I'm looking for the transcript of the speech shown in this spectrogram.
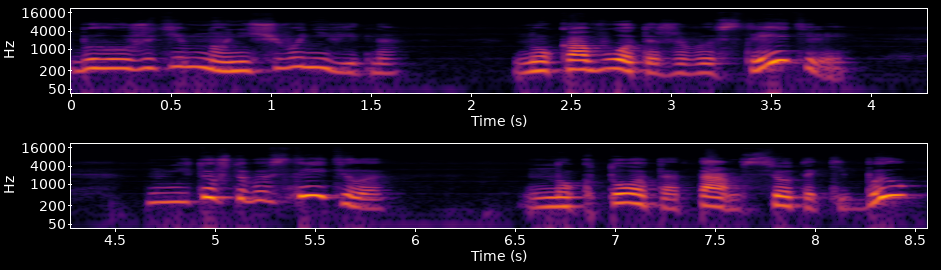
Было уже темно, ничего не видно. «Но кого-то же вы встретили?» «Ну, не то чтобы встретила, но кто-то там все-таки был?»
